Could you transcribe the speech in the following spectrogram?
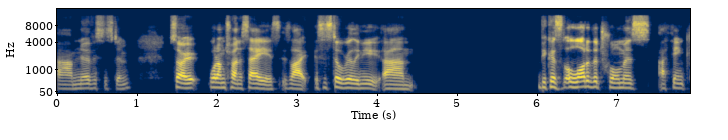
um, nervous system. So what I'm trying to say is is like this is still really new. Um, because a lot of the traumas, I think,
